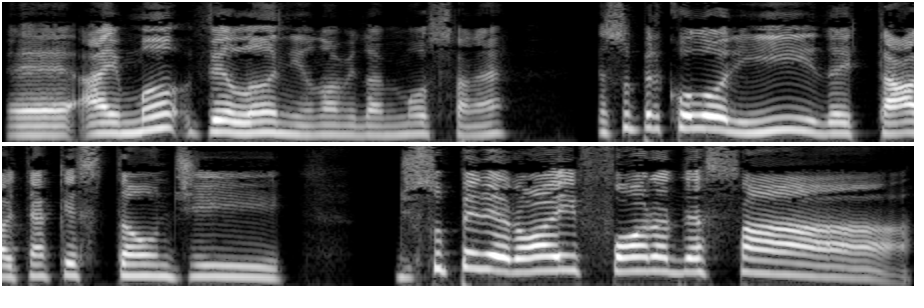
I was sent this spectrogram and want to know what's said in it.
É, a Iman Velani, o nome da moça, né? É super colorida e tal. E tem a questão de, de super-herói fora dessa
